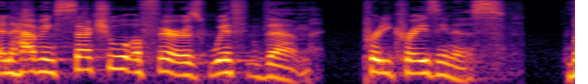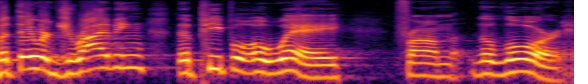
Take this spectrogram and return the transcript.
and having sexual affairs with them. Pretty craziness. But they were driving the people away from the Lord.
